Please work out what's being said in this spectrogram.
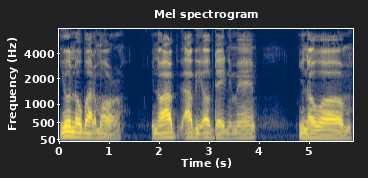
you'll know by tomorrow. You know, I'll I'll be updating it, man. You know, um,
